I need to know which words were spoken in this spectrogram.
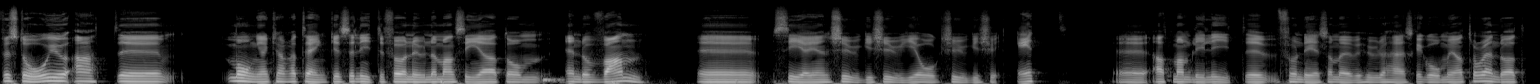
förstår ju att eh, många kanske tänker sig lite för nu när man ser att de ändå vann eh, serien 2020 och 2021. Eh, att man blir lite fundersam över hur det här ska gå, men jag tror ändå att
